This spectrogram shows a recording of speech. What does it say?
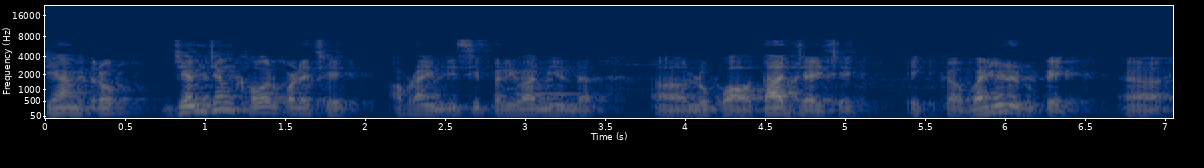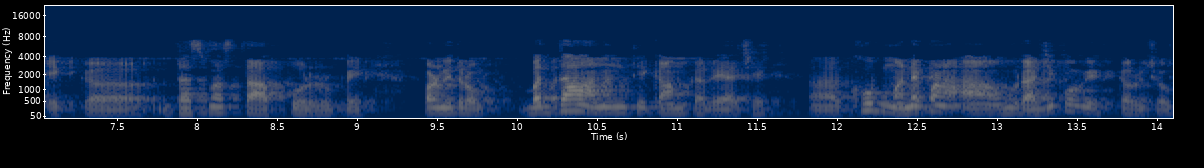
જી હા, મિત્રો. જેમ જેમ ખબર પડે છે, આપણા એનડીસી પરિવારની અંદર લોકો આવતા જ જાય છે. એક વહેણ રૂપે એક ધસમસતા ફૂર રૂપે. પણ મિત્રો, બધા આનંદથી કામ કરી રહ્યા છે. ખૂબ મને પણ આ, હું રાજીપો વ્યક્ત કરું છું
